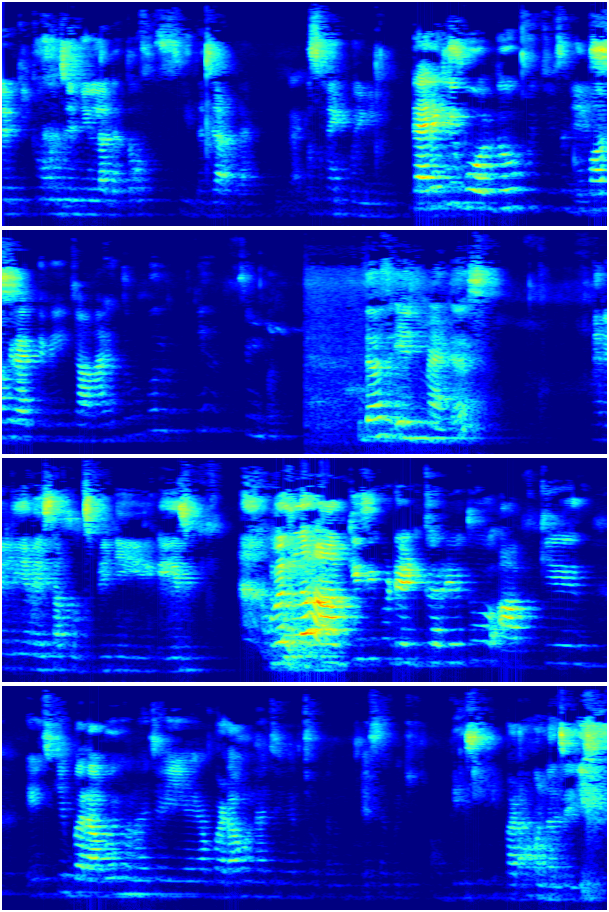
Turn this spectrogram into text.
लड़की को जेन्यून लगा तो सीधा जाता है। उसमें कोई भी डायरेक्टली बोल दो कुछ घुमा. फिरा के नहीं जाना है तो बोल दो सिंपल डज एज मैटर्स मेरे लिए वैसा कुछ भी नहीं एज मतलब आप किसी को डेट कर रहे हो तो आपके एज के बराबर होना चाहिए या बड़ा होना चाहिए या छोटा ऐसा कुछ ऑब्वियसली बड़ा होना चाहिए।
